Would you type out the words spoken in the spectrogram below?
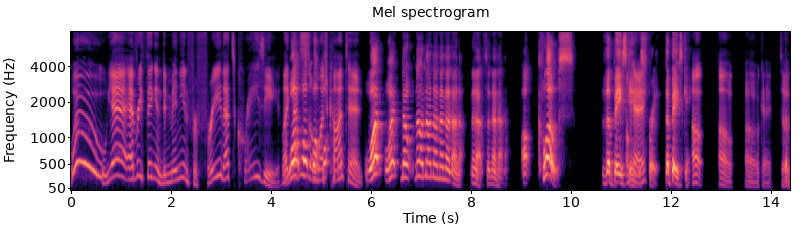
Woo! Yeah, everything in Dominion for free. That's crazy. Like What- that's what- so what- much content. What? What? No, no, no, no, no, no, no, no, no, no. So no, no, no. Oh, close. The base game is free. The base game. Oh, oh, oh. Okay. So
